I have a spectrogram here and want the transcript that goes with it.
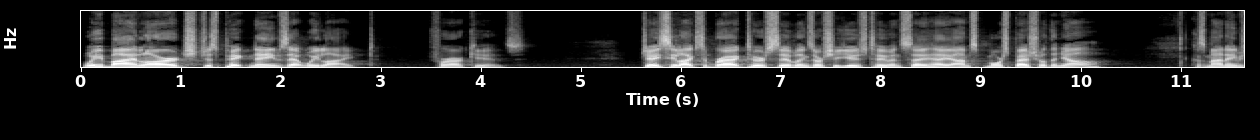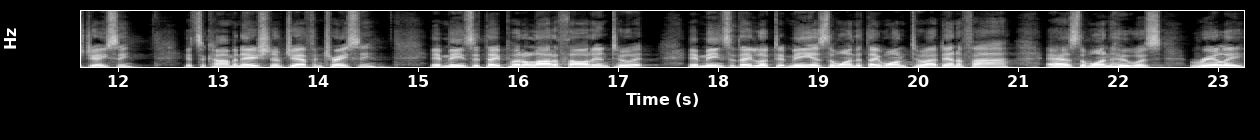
We, by and large, just picked names that we liked for our kids. JC likes to brag to her siblings, or she used to, and say, Hey, I'm more special than y'all because my name's JC. It's a combination of Jeff and Tracy. It means that they put a lot of thought into it. It means that they looked at me as the one that they wanted to identify, as the one who was really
